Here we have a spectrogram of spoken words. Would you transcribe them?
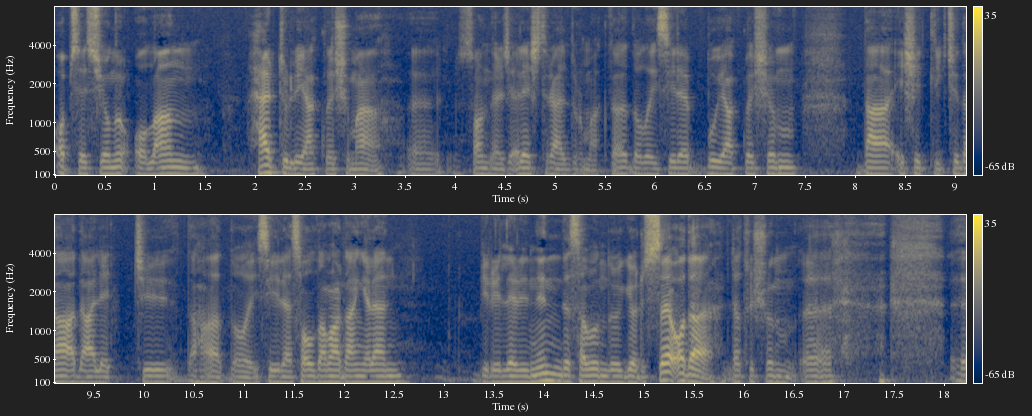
obsesyonu olan her türlü yaklaşıma e, son derece eleştirel durmakta. Dolayısıyla bu yaklaşım daha eşitlikçi, daha adaletçi, daha dolayısıyla sol damardan gelen birilerinin de savunduğu görüşse o da Latuş'un e, e,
